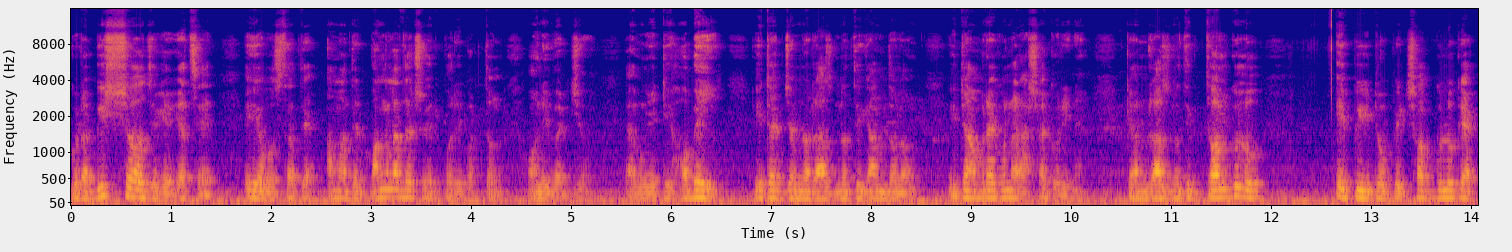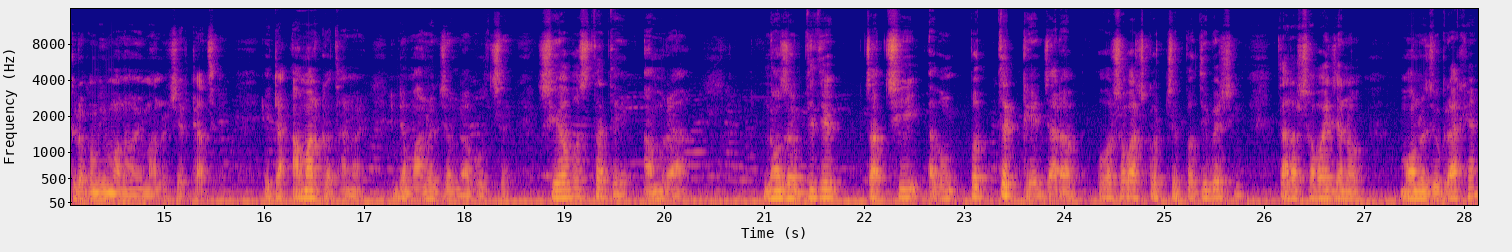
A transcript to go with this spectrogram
গোটা বিশ্ব জেগে গেছে। এই অবস্থাতে আমাদের বাংলাদেশের পরিবর্তন অনিবার্য এবং এটি হবেই। এটার জন্য রাজনৈতিক আন্দোলন, এটা আমরা এখন আর আশা করি না। কারণ রাজনৈতিক দলগুলো এপিট ওপিট সবগুলোকে একরকমই মনে হয় মানুষের কাছে। এটা আমার কথা নয়, এটা মানুষজনরা বলছে। সে অবস্থাতে আমরা নজর দিতে চাচ্ছি এবং প্রত্যেককে যারা বসবাস করছে প্রতিবেশী, তারা সবাই যেন মনোযোগ রাখেন।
